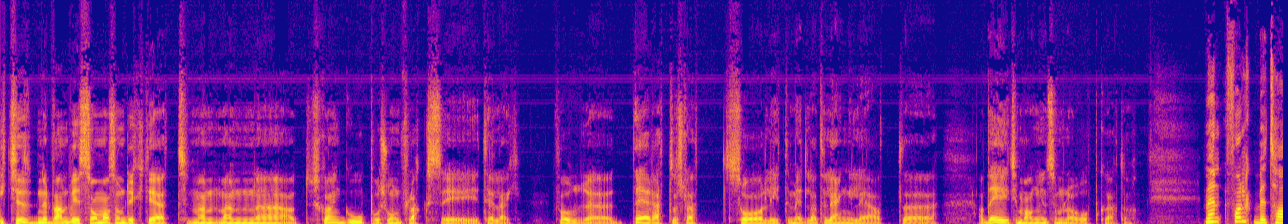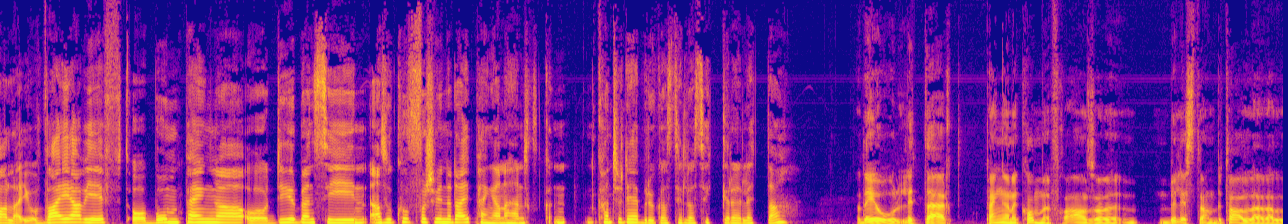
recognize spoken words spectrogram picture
ikke nødvendigvis sommer som dyktighet, men, men uh, at du skal ha en god porsjon flaks i, i tillegg. For uh, det er rett og slett så lite midler tilgjengelig at, uh, at, det er ikke mange som når opp hvert år. Men folk betaler jo veiavgift og bompenger og dyr bensin. Altså, Hvor forsvinner de pengene hen? Kanskje det brukes til å sikre litt, da? Det er jo litt der pengene kommer fra. Altså, bilistene betaler vel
